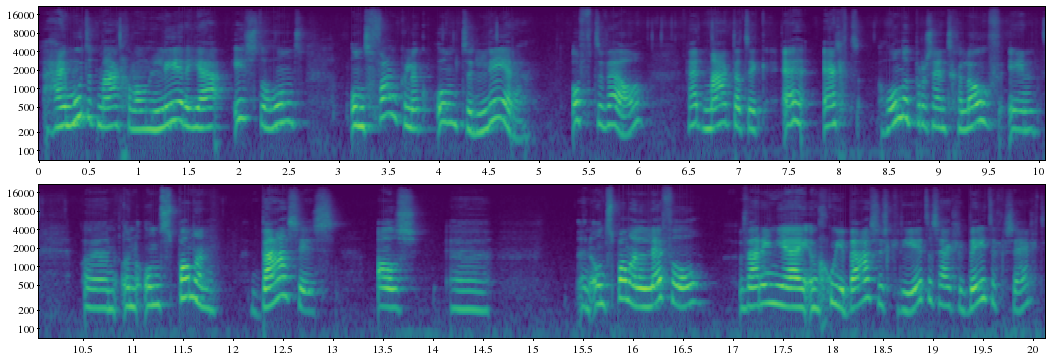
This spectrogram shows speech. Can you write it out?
Hij moet het maar gewoon leren. Ja, is de hond ontvankelijk om te leren? Oftewel, het maakt dat ik e-, echt 100% geloof in een, een ontspannen basis als uh, een ontspannen level waarin jij een goede basis creëert, dat is eigenlijk beter gezegd,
